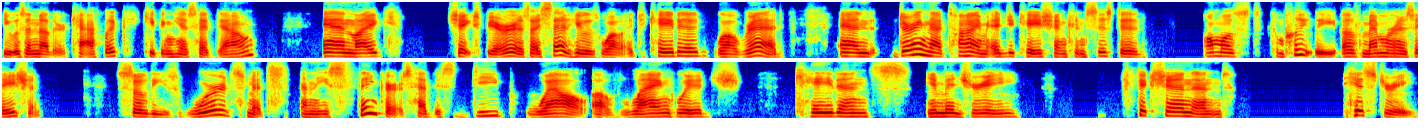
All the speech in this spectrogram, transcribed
He was another Catholic, keeping his head down. And like Shakespeare, as I said, he was well educated, well read. And during that time, education consisted almost completely of memorization. So these wordsmiths and these thinkers had this deep well of language, cadence, imagery, fiction, and history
